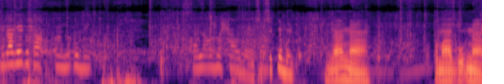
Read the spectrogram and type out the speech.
Nilagay ko sa ano ko ba? Kala ko ba siya? Siksik na boy. Wala na. Tumago na.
